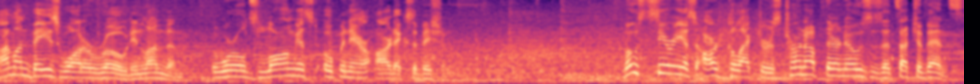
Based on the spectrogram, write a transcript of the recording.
I'm on Bayswater Road in London, the world's longest open-air art exhibition. Most serious art collectors turn up their noses at such events,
